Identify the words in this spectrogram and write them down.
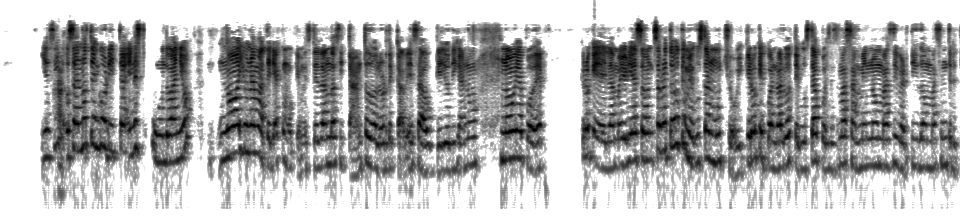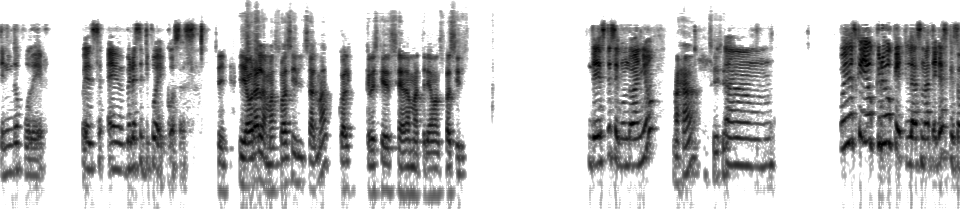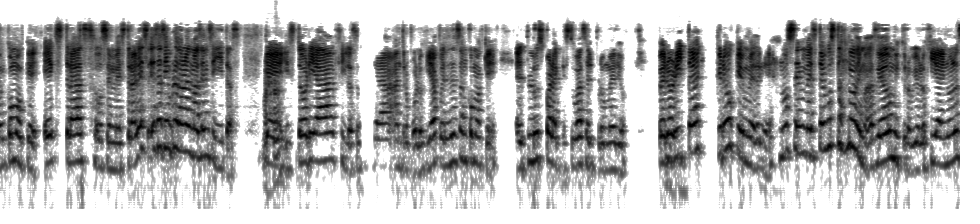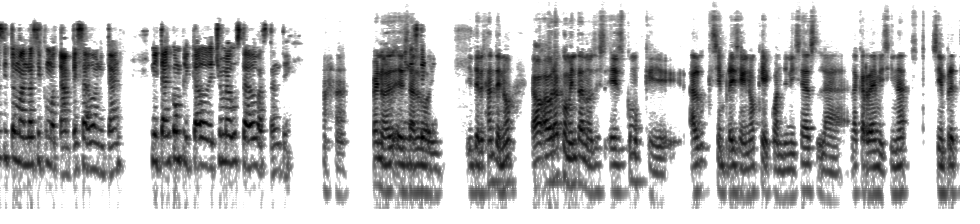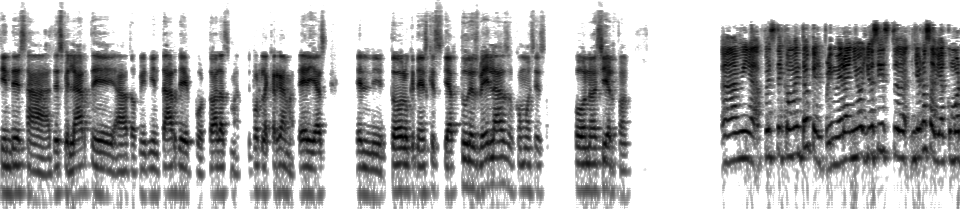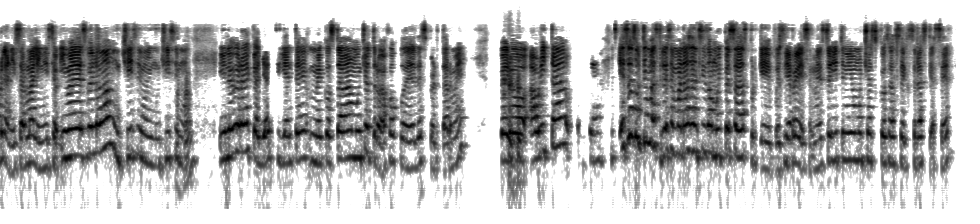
Y así, o sea, no tengo ahorita, en este segundo año, no hay una materia como que me esté dando así tanto dolor de cabeza o que yo diga, no, no voy a poder. Creo que la mayoría son, sobre todo que me gustan mucho y creo que cuando algo te gusta, pues es más ameno, más divertido, más entretenido poder, pues, eh, ver este tipo de cosas. Sí. Y ahora la más fácil, Salma, ¿cuál crees que sea la materia más fácil? ¿De este segundo año? Ajá, sí, sí. pues es que yo creo que las materias que son como que extras o semestrales, esas siempre son las más sencillitas. Que historia, filosofía, antropología, pues esas son como que el plus para que subas el promedio. Pero ahorita creo que me, no sé, me está gustando demasiado microbiología y no lo estoy tomando así como tan pesado ni tan ni tan complicado. De hecho, me ha gustado bastante. Ajá. Bueno, es, algo interesante, ¿no? Ahora coméntanos, es, como que algo que siempre dicen, ¿no? Que cuando inicias la, carrera de medicina siempre tiendes a desvelarte, a dormir bien tarde por todas las por la carga de materias, el, todo lo que tienes que estudiar. ¿Tú desvelas o cómo es eso? ¿O no es cierto? Ah, mira, pues te comento que el primer año yo sí yo no sabía cómo organizarme al inicio y me desvelaba muchísimo y muchísimo. Y luego era que al día siguiente me costaba mucho trabajo poder despertarme. Pero ahorita, esas últimas tres semanas han sido muy pesadas porque pues cierre de semestre y he tenido muchas cosas extras que hacer.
